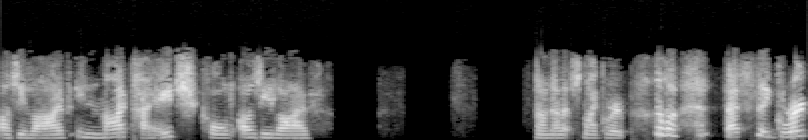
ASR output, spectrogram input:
OZeLIVE in my page called OZeLIVE. Oh no, that's my group. that's the group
